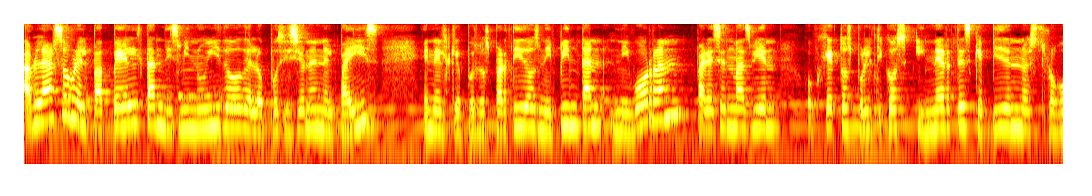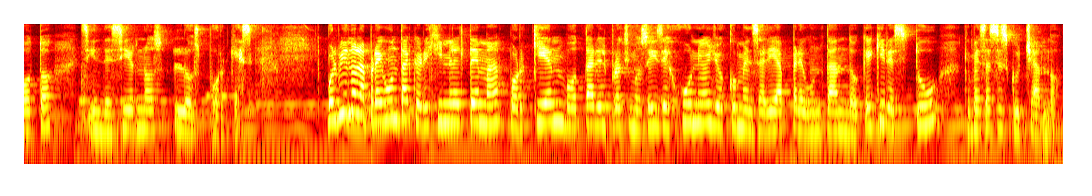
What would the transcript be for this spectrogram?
hablar sobre el papel tan disminuido de la oposición en el país, en el que pues los partidos ni pintan ni borran, parecen más bien objetos políticos inertes que piden nuestro voto sin decirnos los porqués. Volviendo a la pregunta que origina el tema, ¿por quién votar el próximo 6 de junio? Yo comenzaría preguntando, ¿qué quieres tú que me estás escuchando?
